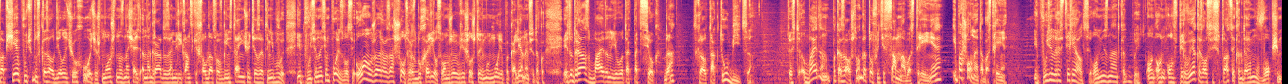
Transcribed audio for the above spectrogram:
вообще Путину сказал, делай, чего хочешь. Можешь назначать награды за американских солдат в Афганистане, ничего тебе за это не будет. И Путин этим пользовался. Он уже разошелся, раздухарился. Он уже решил, что ему море по колено и все такое. И тут раз Байден его так подсек, да? Сказал, так, ты убийца. То есть Байден показал, что он готов идти сам на обострение и пошел на это обострение. И Путин растерялся, он не знает, как быть. Он, он, он впервые оказался в ситуации, когда ему, в общем,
